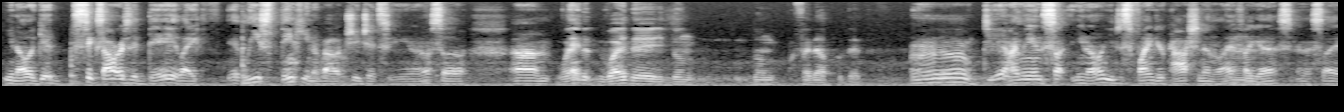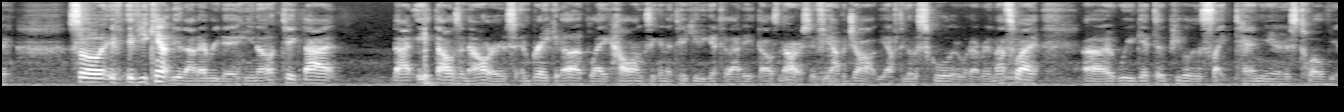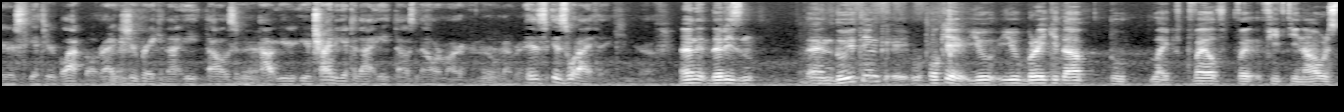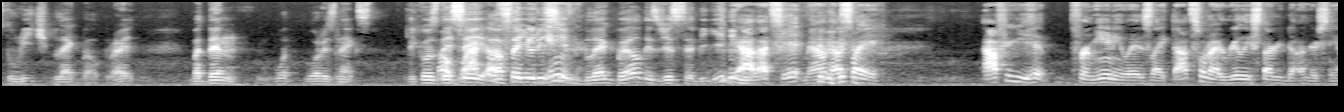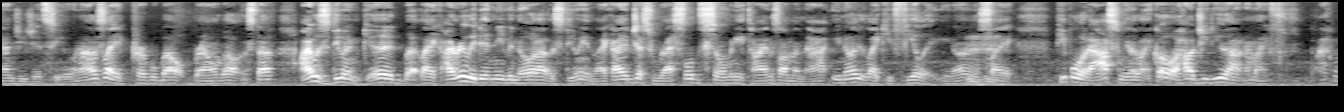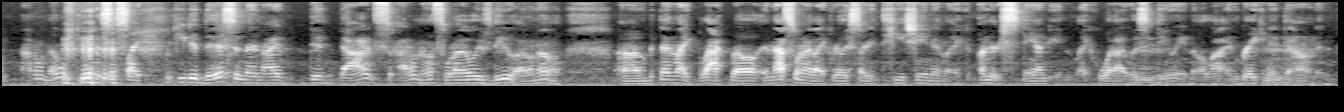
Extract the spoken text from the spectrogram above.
you know, a good six hours a day, like at least thinking about jujitsu. You know, so. Um, Why? the, why they don't don't fed up with that? Mm, yeah, I mean, so, you know, you just find your passion in life, I Mm. guess, and it's like, so if, if you can't do that every day, you know, take that that eight thousand hours and break it up. Like, how long is it going to take you to get to that eight thousand hours? If you have a job, you have to go to school or whatever, and that's why. Uh, we get to people that's like 10 years 12 years to get to your black belt right because you're breaking that 8000 Yeah. out you're, you're trying to get to that 8000 hour mark or whatever is, is what i think you know? And there is, and do you think? Okay, you you break it up to like 12, 15 hours to reach black belt, right? But then what what is next? Because Oh, they black say after the you beginning. receive black belt, it's just the beginning. Yeah, that's it, man. That's like after you hit for me anyways, like that's when I really started to understand jujitsu. When I was like purple belt, brown belt and stuff, I was doing good, but like I really didn't even know what I was doing. Like I had just wrestled so many times on the mat, you know, like you feel it, you know, and it's Mhm. like people would ask me, they're like, Oh, how'd you do that? And I'm like, I don't I don't know, dude. It's just like he did this and then I did that. It's I don't know, it's what I always do. I don't know. Um, but then like black belt, and that's when I like really started teaching and like understanding like what I was Mm. doing a lot and breaking it Mm. down and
